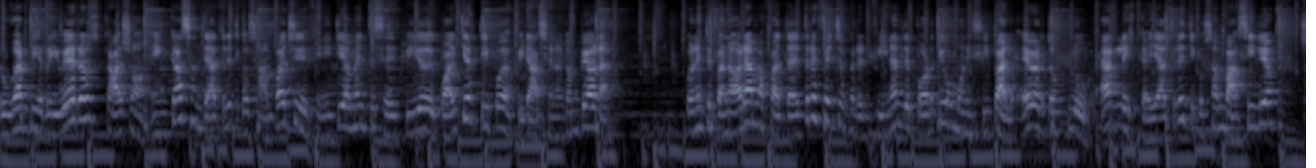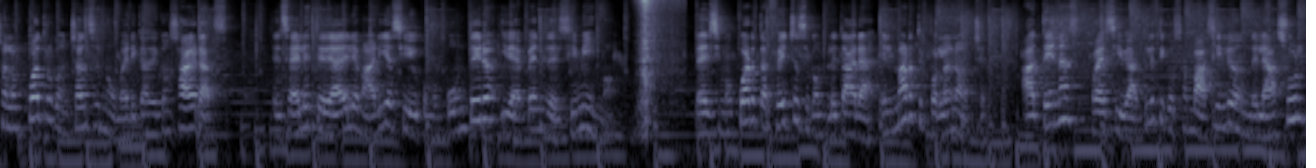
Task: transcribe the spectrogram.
Lugardi Riveros cayó en casa ante Atlético Zampacho y definitivamente se despidió de cualquier tipo de aspiración a campeonar. Con este panorama, falta de tres fechas para el final Deportivo Municipal, Everton Club, Erlisca y Atlético San Basilio son los cuatro con chances numéricas de consagrarse. El celeste de Adelia María sigue como puntero y depende de sí mismo. La decimocuarta fecha se completará el martes por la noche. Atenas recibe a Atlético San Basilio donde el azul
